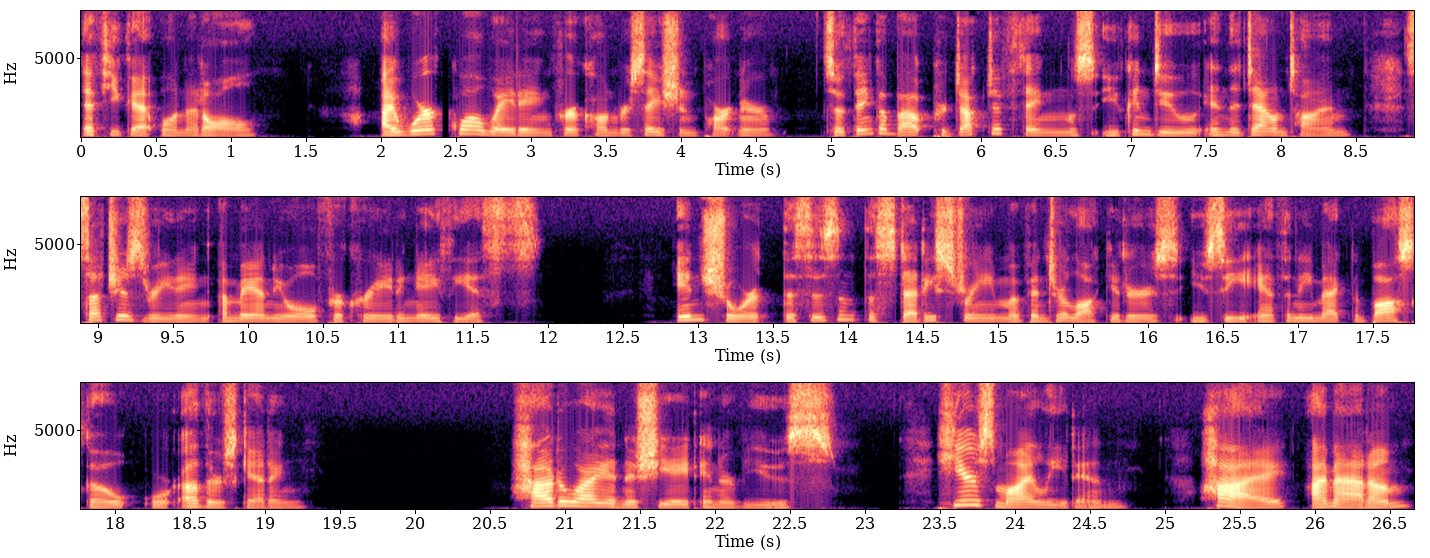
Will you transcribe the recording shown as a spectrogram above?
if you get one at all. I work while waiting for a conversation partner, so think about productive things you can do in the downtime, such as reading a manual for creating atheists. In short, this isn't the steady stream of interlocutors you see Anthony Magnabosco or others getting. How do I initiate interviews? Here's my lead in. Hi, I'm Adam.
